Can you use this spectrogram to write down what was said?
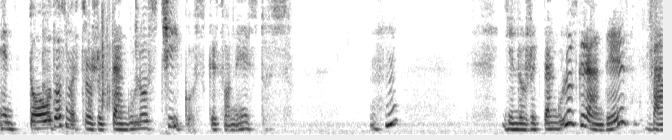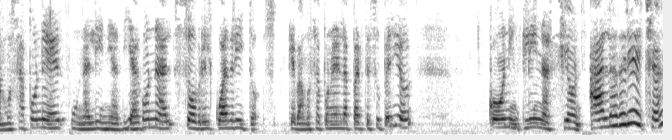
en todos nuestros rectángulos chicos, que son estos. Y en los rectángulos grandes vamos a poner una línea diagonal sobre el cuadrito que vamos a poner en la parte superior con inclinación a la derecha.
